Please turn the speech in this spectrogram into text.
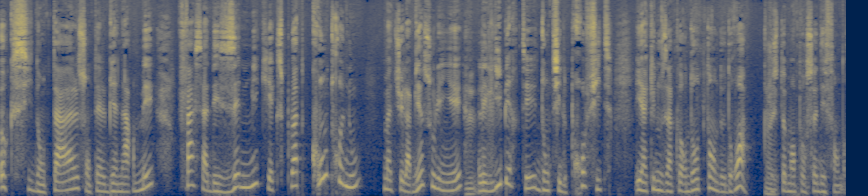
occidentales sont-elles bien armées face à des ennemis qui exploitent contre nous Mathieu l'a bien souligné, mm. les libertés dont ils profitent et à qui nous accordons tant de droits, justement, pour se défendre.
